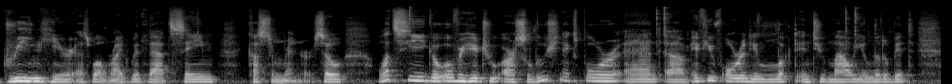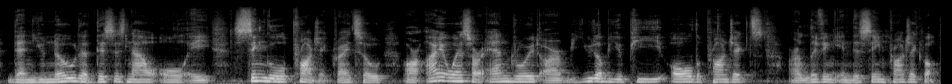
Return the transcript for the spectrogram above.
green here as well, right? With that same custom render. So let's see, go over here to our Solution Explorer. And um, if you've already looked into MAUI a little bit, then you know that this is now all a single project, right? So our iOS, our Android, our UWP, all the projects are living in the same project. Well,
